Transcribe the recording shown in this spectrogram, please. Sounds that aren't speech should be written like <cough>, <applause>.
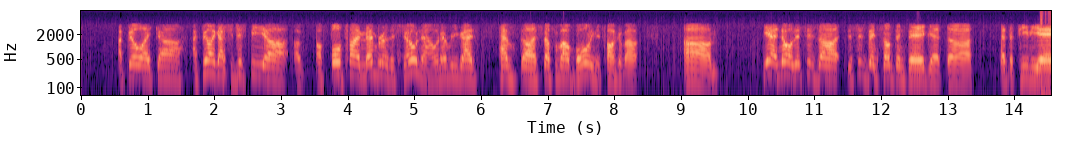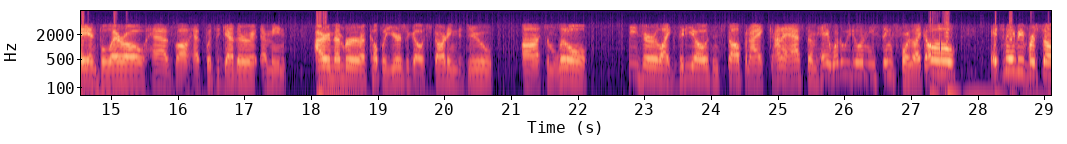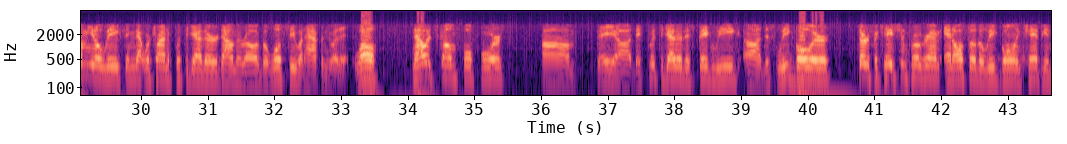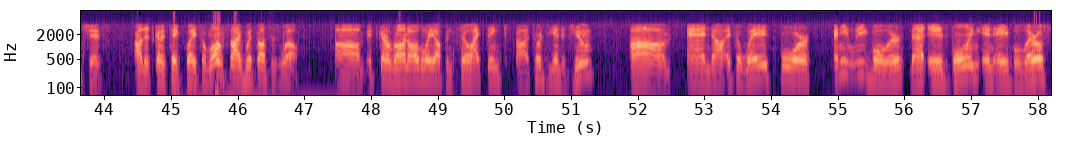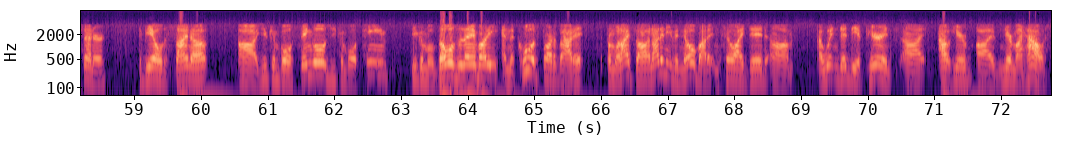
I feel like uh, I feel like I should just be uh, a, a full time member of the show now. Whenever you guys have uh, stuff about bowling to talk about. Um, yeah, no, this is uh, this has been something big that uh, that the PBA and Bowlero have uh, have put together. I mean, I remember a couple of years ago starting to do uh, some little teaser like videos and stuff, and I kind of asked them, "Hey, what are we doing these things for?" They're like, "Oh." it's maybe for some you know league thing that we're trying to put together down the road, but we'll see what happens with it. Well, now it's come full force. Um, they uh, they've put together this big league, uh, this league bowler certification program, and also the league bowling championships uh, that's going to take place alongside with us as well. Um, it's going to run all the way up until I think uh, towards the end of June, um, and uh, it's a way for any league bowler that is bowling in a Bowlero center to be able to sign up. Uh, you can bowl singles, you can bowl team, you can bowl doubles with anybody. And the coolest part about it, from what I saw, and I didn't even know about it until I did, um, I went and did the appearance uh, out here uh, near my house,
